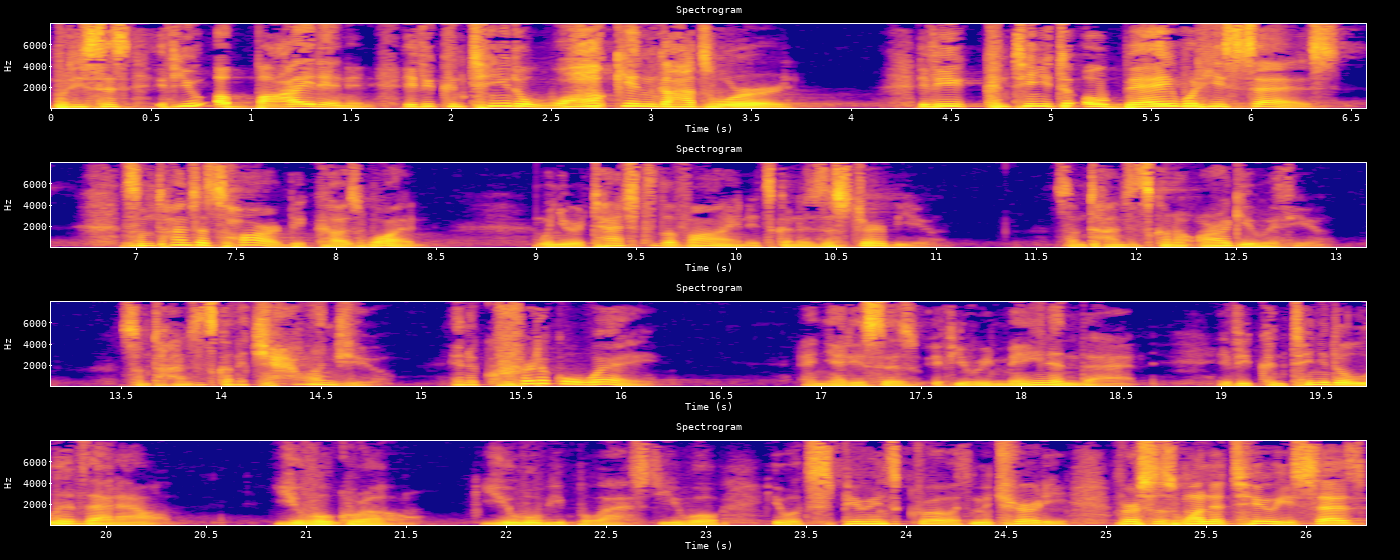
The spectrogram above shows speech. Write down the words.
But he says, if you abide in it, if you continue to walk in God's word, if you continue to obey what he says, sometimes it's hard because what? When you're attached to the vine, it's going to disturb you. Sometimes it's going to argue with you. Sometimes it's going to challenge you in a critical way. And yet he says, if you remain in that, if you continue to live that out, you will grow. You will be blessed. You will, you will experience growth, maturity. Verses 1 to 2, he says,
